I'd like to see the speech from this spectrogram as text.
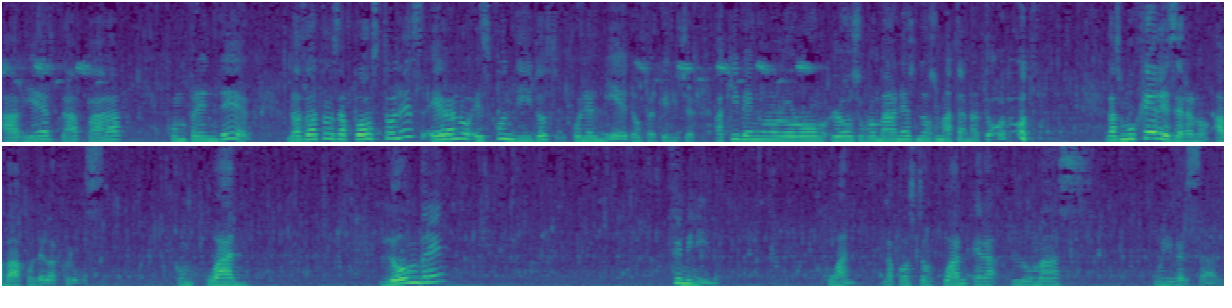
abierta para comprender. Los otros apóstoles eran escondidos con el miedo, porque dice, aquí vengan los romanos, nos matan a todos. Las mujeres eran abajo de la cruz, con Juan, el hombre femenino. Juan, el apóstol Juan era lo más universales.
